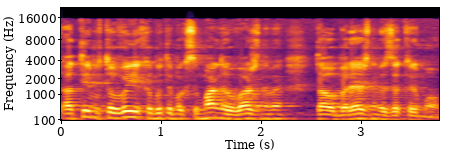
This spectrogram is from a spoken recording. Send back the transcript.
а тим, хто виїхав, бути максимально уважними та обережними за кермом.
